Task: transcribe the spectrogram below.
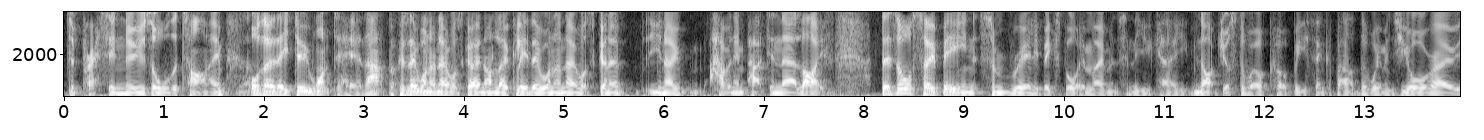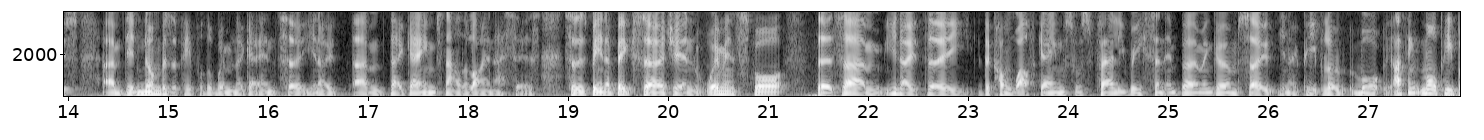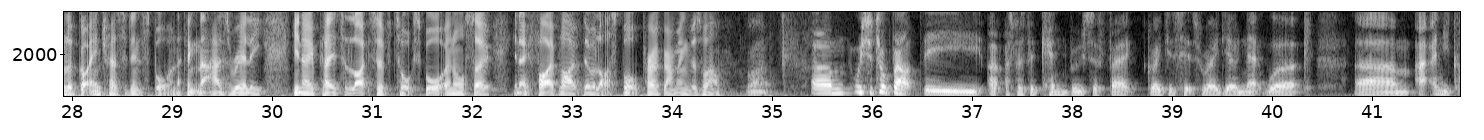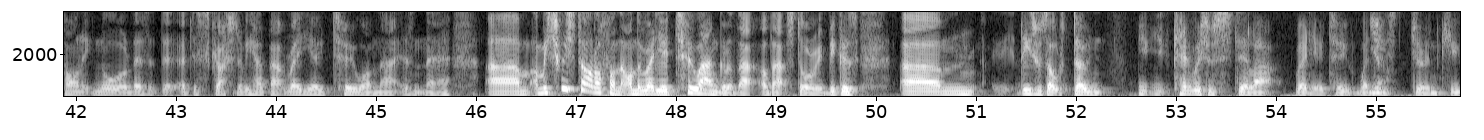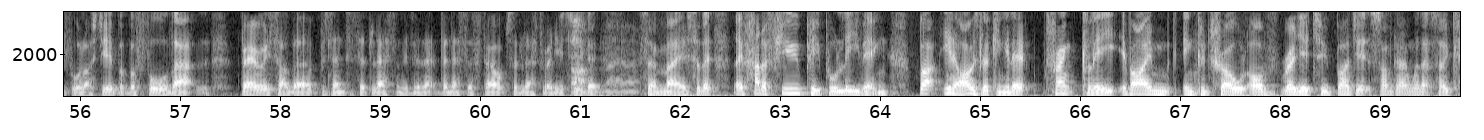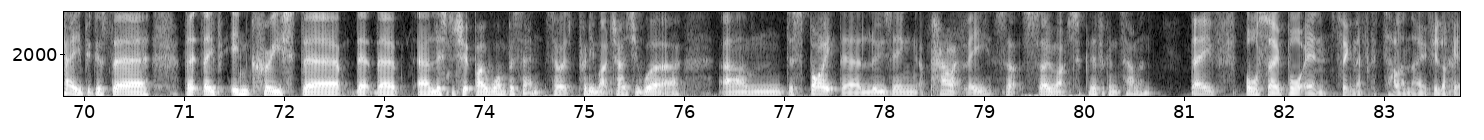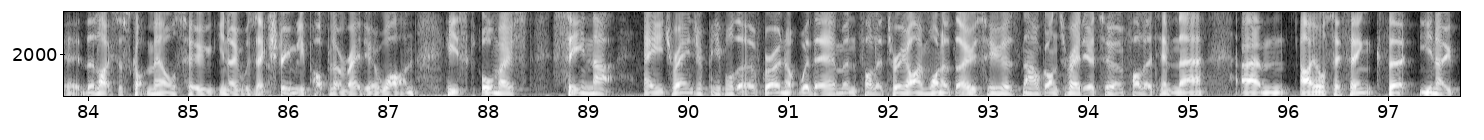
depressing news all the time yeah. although they do want to hear that because they want to know what's going on locally they want to know what's going to you know have an impact in their life there's also been some really big sporting moments in the UK, not just the World Cup, but you think about the women's Euros, um, the numbers of people the women are getting to, you know, um, their games now, the Lionesses. So there's been a big surge in women's sport. There's, um, you know, the the Commonwealth Games was fairly recent in Birmingham, so you know, people are more. I think more people have got interested in sport, and I think that has really, you know, played to the likes of Talk Sport and also, you know, Five Live do a lot of sport programming as well. Right. Um, we should talk about the, I suppose, the Ken Bruce effect, Greatest Hits Radio Network. Um, and you can't ignore there's a, a, discussion to be had about Radio Two on that, isn't there? Um, I mean, should we start off on the, on the Radio Two angle of that of that story because um, these results don't. You, you, Ken Bruce was still at Radio 2 when yeah. he was during Q4 last year, but before that, various other presenters had left, and Vanessa Feltz had left Radio Some 2. They, so May. So they, they've had a few people leaving. But, you know, I was looking at it. Frankly, if I'm in control of Radio 2 budgets, I'm going, well, that's okay because they're, they, they've increased their, their, their uh, listenership by 1%. So it's pretty much as you were, um, despite their losing, apparently, so, so much significant talent. They've also brought in significant talent, though. If you look at it, the likes of Scott Mills, who you know was extremely popular on Radio One, he's almost seen that age range of people that have grown up with him and followed through. I'm one of those who has now gone to Radio Two and followed him there. Um, I also think that you know,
